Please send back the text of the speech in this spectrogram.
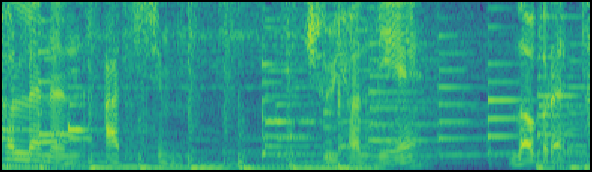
설레는 아침. 주현미의 러브레터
